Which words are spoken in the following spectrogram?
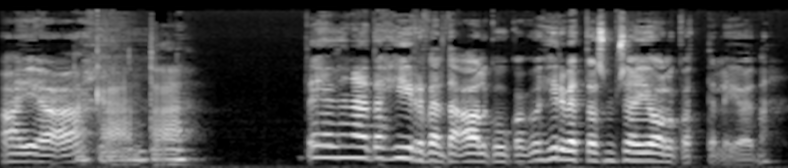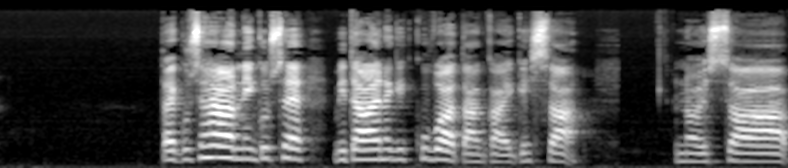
Ai jaa. ja kääntää. Mutta eihän se näytä hirveltä alkuunkaan, kun hirvet on semmoisia jolkottelijoita. Tai kun sehän on niinku se, mitä ainakin kuvataan kaikissa noissa...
